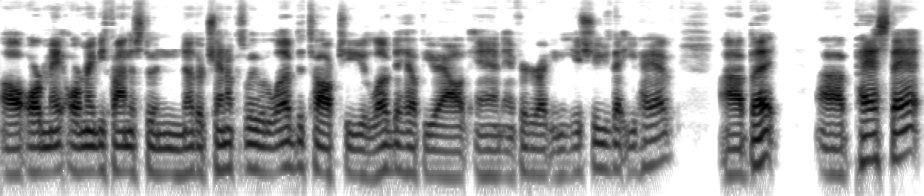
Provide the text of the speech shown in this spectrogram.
Uh, or may or maybe find us through another channel because we would love to talk to you, love to help you out and, and figure out any issues that you have. Uh, but uh, past that,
